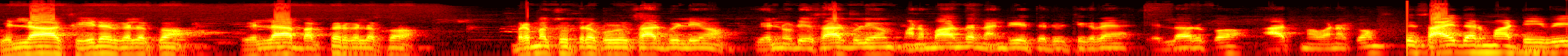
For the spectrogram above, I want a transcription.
எல்லா சீடர்களுக்கும் எல்லா பக்தர்களுக்கும் பிரம்மசூத்திர குழு சார்பிலையும் என்னுடைய சார்பிலையும் மனமார்ந்த நன்றியை தெரிவிச்சுக்கிறேன். எல்லாருக்கும் ஆத்ம வணக்கம். சாய் தர்மா டிவி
